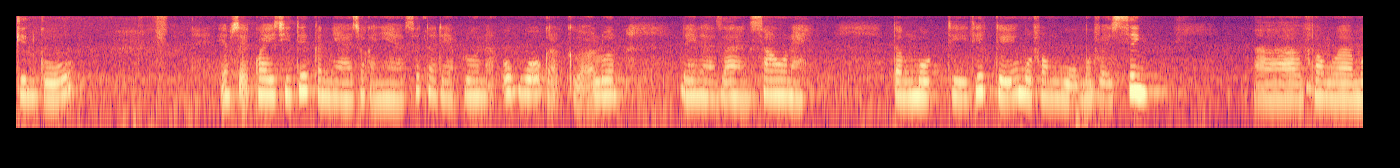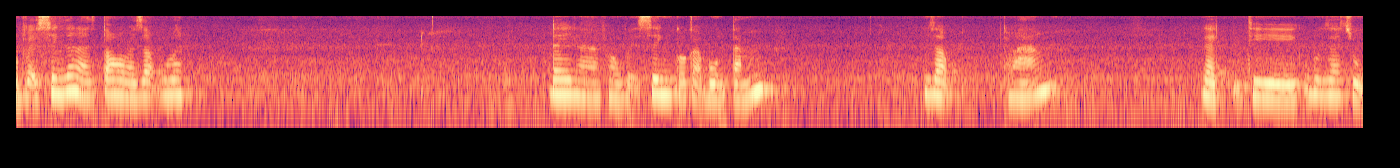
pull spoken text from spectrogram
kiên cố em sẽ quay chi tiết căn nhà cho cả nhà rất là đẹp luôn ạ úp gỗ cả cửa luôn. Đây là ra đằng sau này. Tầng 1 thì thiết kế một phòng ngủ một vệ sinh. À, phòng à, một vệ sinh rất là to và rộng luôn. Đây là phòng vệ sinh có cả bồn tắm. Rộng thoáng. Gạch thì cũng được gia chủ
